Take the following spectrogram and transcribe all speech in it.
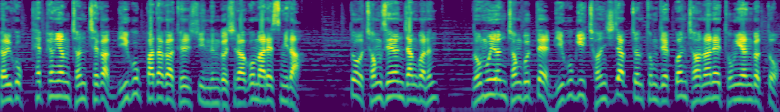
결국 태평양 전체가 미국 바다가 될 수 있는 것이라고 말했습니다. 또 정세현 장관은 노무현 정부 때 미국이 전시작 전통제권 전환에 동의한 것도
